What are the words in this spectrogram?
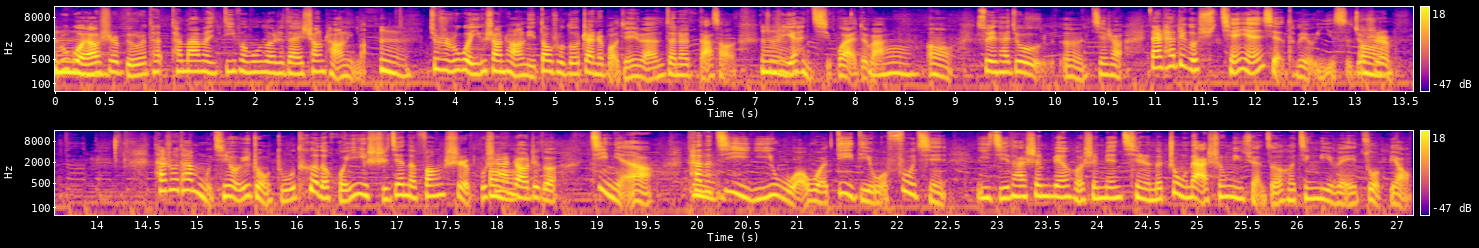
如果要是比如说他他妈妈第一份工作是在商场里嘛，嗯，就是如果一个商场里到处都站着保洁员在那打扫，就是也很奇怪，对吧？哦嗯，所以他就嗯介绍，但是他这个前言写的特别有意思，就是。嗯他说，他母亲有一种独特的回忆时间的方式，不是哦按照这个纪年啊，他的嗯。记忆以我、我弟弟、我父亲以及他身边和身边亲人的重大生命选择和经历为坐标。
